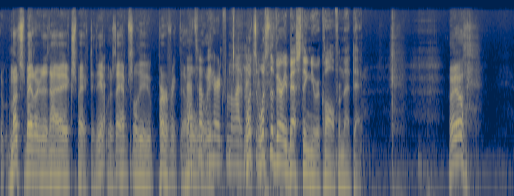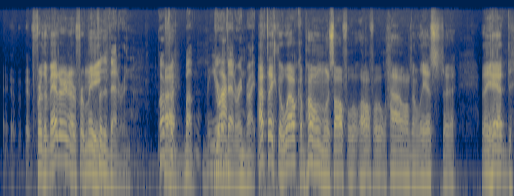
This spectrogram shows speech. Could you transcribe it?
much better than I expected. It was absolutely perfect the That's whole what way. we heard from a lot of What's veterans. what's the very best thing you recall from that day? Well, for the veteran or for me? For the veteran. Or for, Uh, well, you are a veteran, right? I think the welcome home was awful, awful high on the list. Uh, they had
